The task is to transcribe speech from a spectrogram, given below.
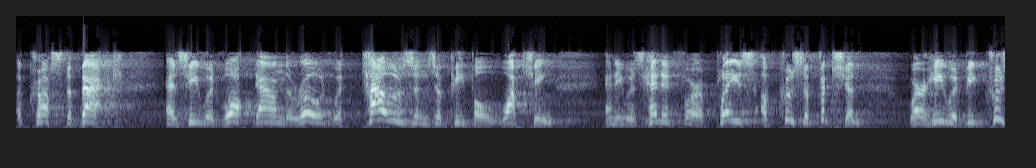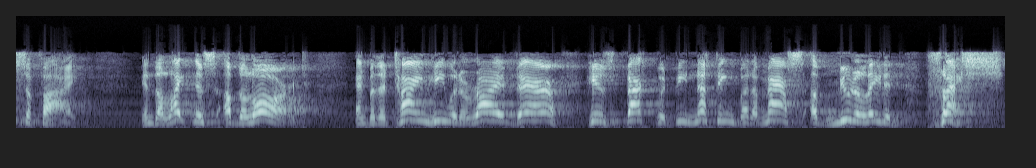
across the back as he would walk down the road with thousands of people watching. And he was headed for a place of crucifixion where he would be crucified in the likeness of the Lord. And by the time he would arrive there, his back would be nothing but a mass of mutilated flesh.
